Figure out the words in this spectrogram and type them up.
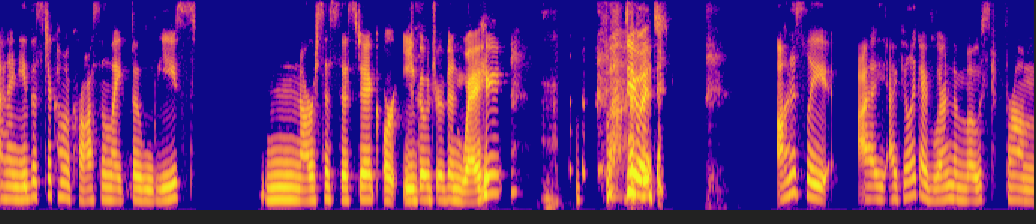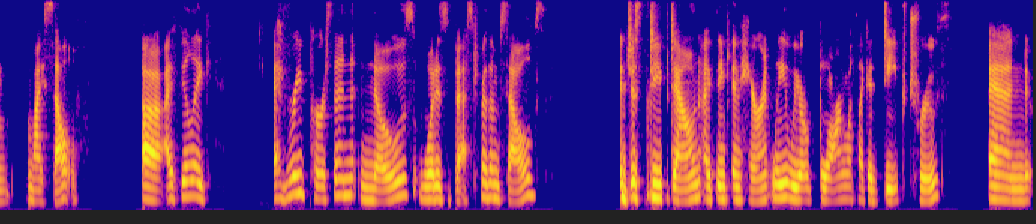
And I need this to come across in like the least narcissistic or ego driven way. Do it. Honestly, I, I feel like I've learned the most from myself. Uh, I feel like every person knows what is best for themselves. Just deep down, I think inherently we are born with like a deep truth and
